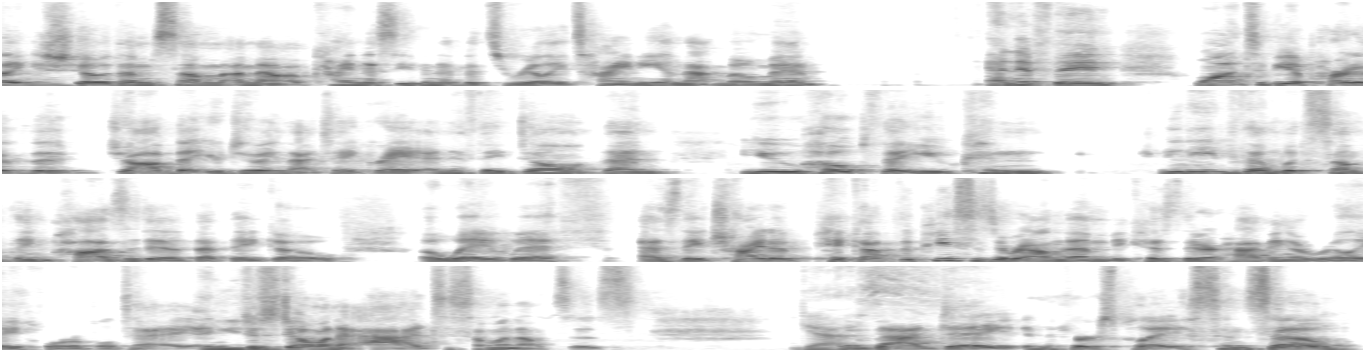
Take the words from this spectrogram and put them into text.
like show them some amount of kindness even if it's really tiny in that moment. And if they want to be a part of the job that you're doing that day great. And if they don't then you hope that you can leave them with something positive that they go away with as they try to pick up the pieces around them because they're having a really horrible day. And you just don't want to add to someone else's yes. you know, bad day in the first place. And so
